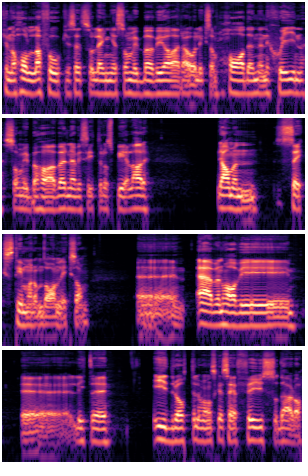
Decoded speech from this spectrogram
kunna hålla fokuset så länge som vi behöver göra och liksom ha den energin som vi behöver när vi sitter och spelar ja men sex timmar om dagen liksom. Eh, även har vi eh, lite idrott eller vad man ska säga, fys och där då.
